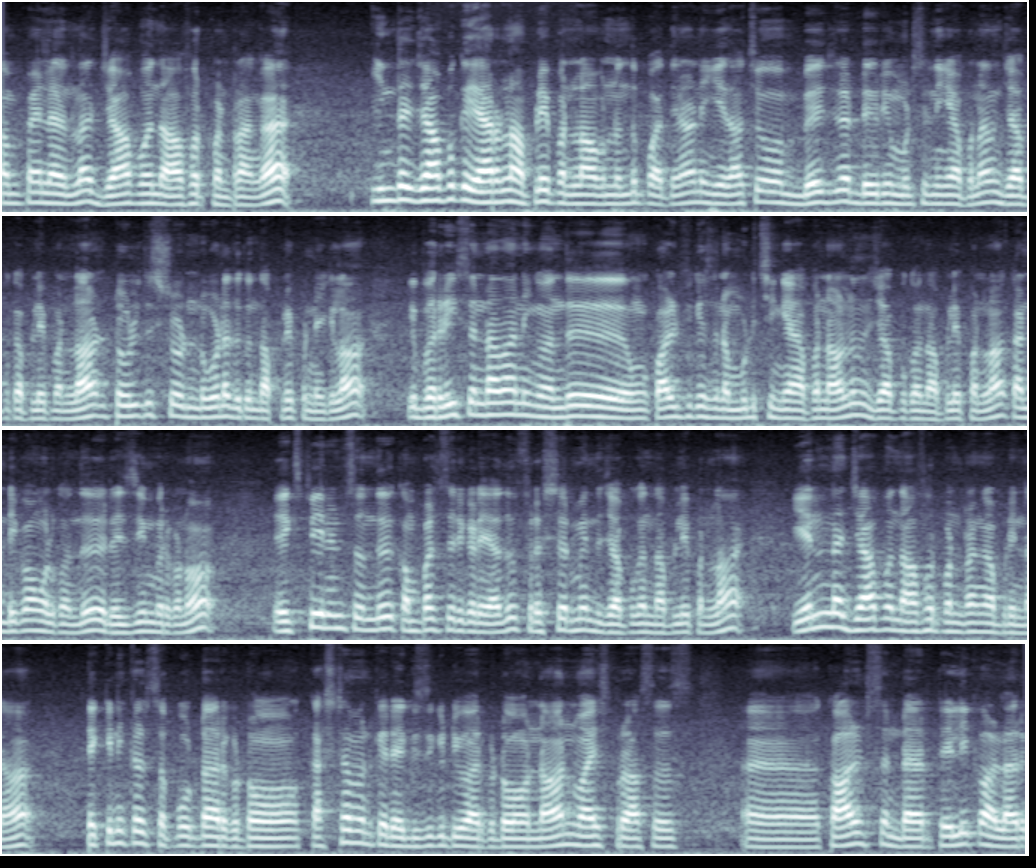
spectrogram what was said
கம்பெனியில் இருந்தால் ஜாப் வந்து ஆஃபர் பண்ணுறாங்க இந்த ஜாப்புக்கு யாரெல்லாம் அப்ளை பண்ணலாம் அப்படின்னு வந்து பார்த்தீங்கன்னா நீங்கள் ஏதாச்சும் பேச்சுலர் டிகிரி முடிச்சிருந்தீங்க அப்படின்னா அந்த ஜாப்புக்கு அப்ளை பண்ணலாம். டுவெல்த்து ஸ்டூடெண்ட் கூட அதுக்கு வந்து அப்ளை பண்ணிக்கலாம். இப்போ ரீசெண்டாக தான் நீங்கள் வந்து உங்கள் குவாலிஃபிகேஷனை முடிச்சிங்க அப்படின்னாலும் இந்த ஜாப்புக்கு வந்து அப்ளை பண்ணலாம். கண்டிப்பாக உங்களுக்கு வந்து ரெஸ்யூம் இருக்கணும். எக்ஸ்பீரியன்ஸ் வந்து கம்பல்சரி கிடையாது. ஃப்ரெஷருமே இந்த ஜாப்புக்கு வந்து அப்ளை பண்ணலாம். என்ன ஜாப் வந்து ஆஃபர் பண்ணுறாங்க அப்படின்னா டெக்னிக்கல் சப்போர்ட்டாக இருக்கட்டும் கஸ்டமர் கேர் எக்ஸிக்யூட்டிவாக இருக்கட்டும் நான் voice process call centre telecaller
